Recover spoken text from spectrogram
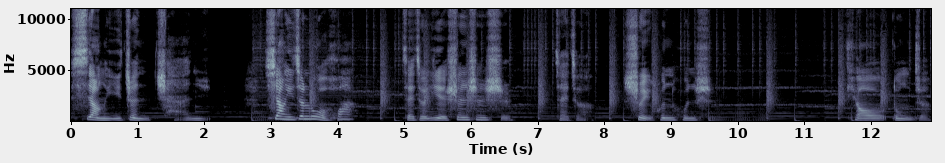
像一阵禅语，像一阵落花，在这夜深深时，在这睡昏昏时，挑动着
